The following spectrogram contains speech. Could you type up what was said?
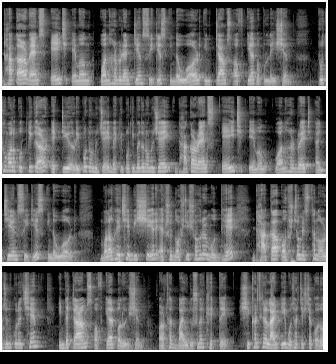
Dhaka ranks eight এবং one hundred and ten cities in the world in terms of air population Prothom Alo পত্রিকার একটি রিপোর্ট অনুযায়ী বা একটি প্রতিবেদন অনুযায়ী ঢাকা র্যাঙ্কস এইট এবং one hundred and ten cities in the world বলা হয়েছে, বিশ্বের একশো দশটি শহরের মধ্যে ঢাকা অষ্টম স্থান অর্জন করেছে in the terms of air pollution অর্থাৎ বায়ু দূষণের ক্ষেত্রে। শিক্ষার্থীরা লাইনটি বোঝার চেষ্টা করো,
